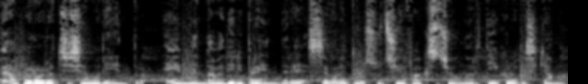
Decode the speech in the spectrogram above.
però per ora ci siamo dentro e mi andava di riprendere, se volete su Cinefax c'è un articolo che si chiama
